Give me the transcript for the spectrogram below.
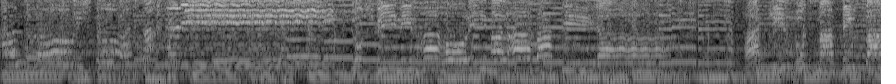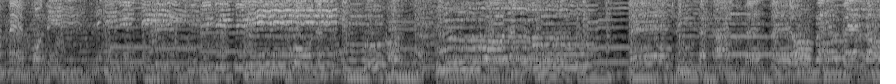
אז זו אשתו השחקנית, יושבים עם ההורים על אבטיח, הקיבוץ מביט במכונית. עוד הוא עוד ישוב, זה ג'וק קטן וזה עובר ולא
